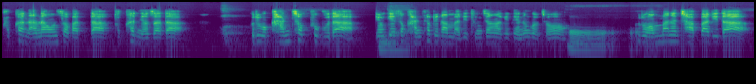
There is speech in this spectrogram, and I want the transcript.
북한 아나운서 같다. 북한 여자다. 그리고 간첩 부부다. 여기에서 네. 간첩이란 말이 등장하게 되는 거죠. 어. 그리고 엄마는 좌빨이다.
